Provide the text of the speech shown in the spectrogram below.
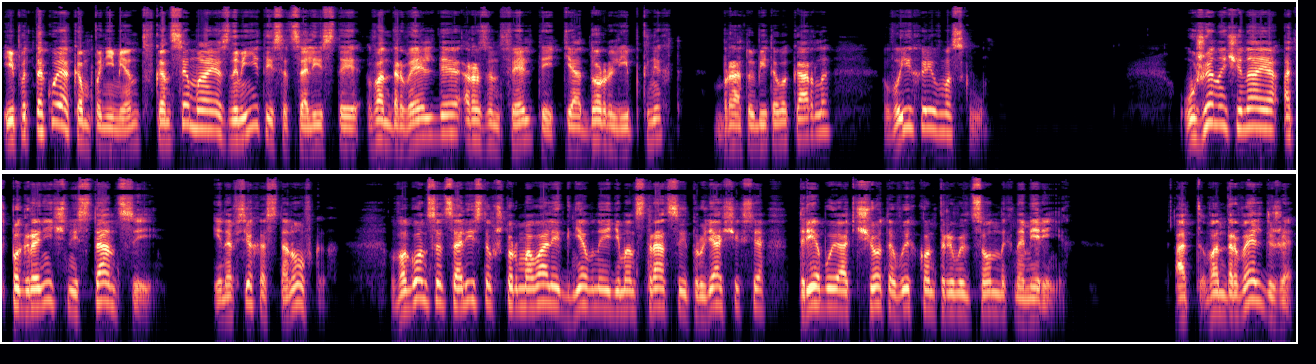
И под такой аккомпанемент в конце мая знаменитые социалисты Вандервельде, Розенфельд и Теодор Липкнехт, брат убитого Карла, выехали в Москву. Уже начиная от пограничной станции и на всех остановках, вагон социалистов штурмовали гневные демонстрации трудящихся, требуя отчета в их контрреволюционных намерениях. От Вандервельде же,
